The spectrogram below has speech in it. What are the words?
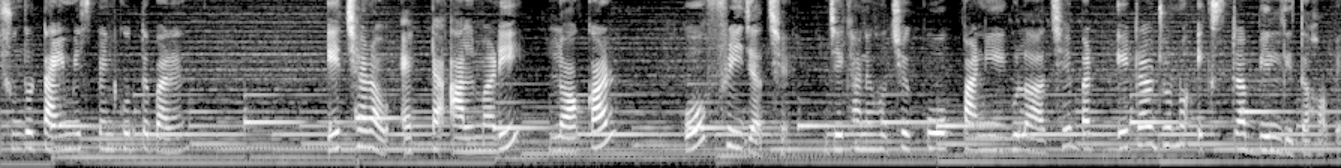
সুন্দর টাইম স্পেন্ড করতে পারেন। এছাড়াও একটা আলমারি লকার ও ফ্রিজ আছে। যেখানে হচ্ছে কোক, পানি এগুলো আছে বাট এটার জন্য এক্সট্রা বিল দিতে হবে।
